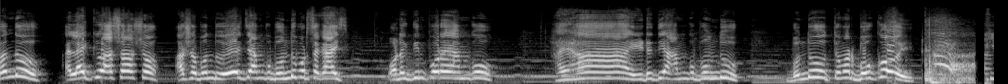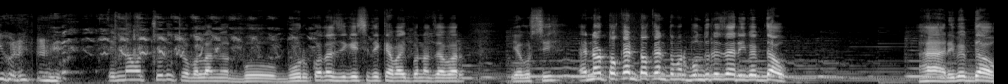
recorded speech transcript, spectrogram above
বন্ধু আই লাইক ইউ আসো আসো আসো, বন্ধু, এই যে আমগো বন্ধু পড়ছে গাইস অনেকদিন পরে আমগো হাই হাই এটা দিয়ে আমগো বন্ধু। বন্ধু, তোমার বউ কই? এমনি আমার চরিত্র, বললাম আমি ওর বউ। বউর কথা জিজ্ঞেসি দেখে ভাইব না যে আবার ইয়ে করছি। নাও টোকেন টোকেন তোমার বন্ধুরে যা রিভাইভ দাও। হ্যাঁ রিভাইভ দাও।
